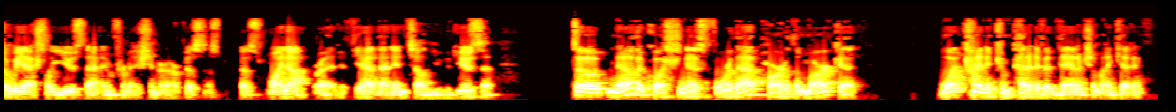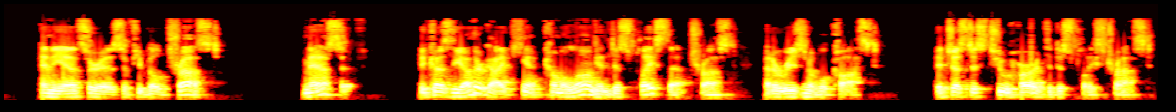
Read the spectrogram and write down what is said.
So we actually use that information in our business because why not, right? If you had that intel, you would use it. So now the question is for that part of the market, what kind of competitive advantage am I getting? And the answer is if you build trust, massive, because the other guy can't come along and displace that trust at a reasonable cost. It just is too hard to displace trust.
